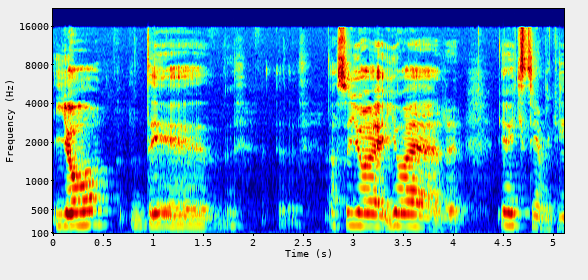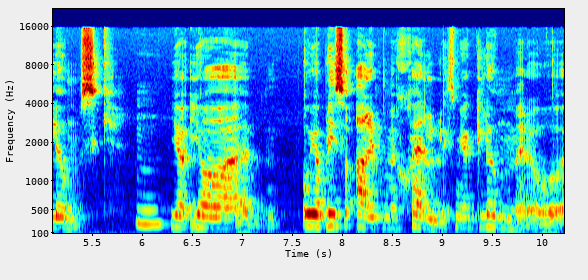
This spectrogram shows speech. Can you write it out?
ja, det... Alltså jag är, jag är, jag är extremt glömsk. Mm. Jag, jag, och jag blir så arg på mig själv. Liksom. Jag glömmer och...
